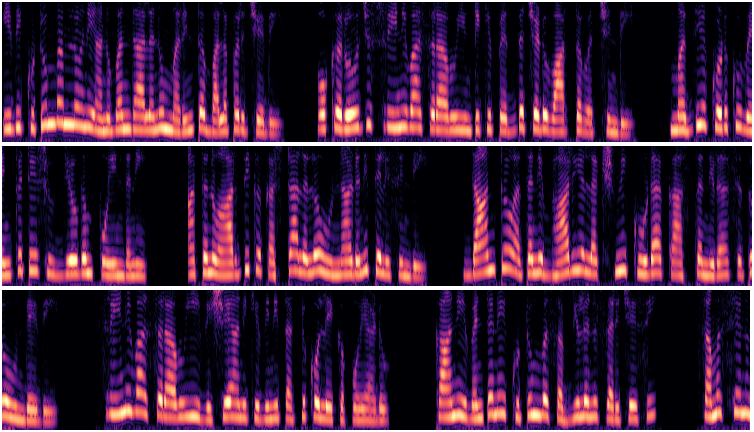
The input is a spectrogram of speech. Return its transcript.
ఇది కుటుంబంలోని అనుబంధాలను మరింత బలపరిచేది. ఒకరోజు శ్రీనివాసరావు ఇంటికి పెద్ద చెడు వార్త వచ్చింది. మధ్య కొడుకు వెంకటేష్ ఉద్యోగం పోయిందని అతను ఆర్థిక కష్టాలలో ఉన్నాడని తెలిసింది. దాంతో అతని భార్య లక్ష్మి కూడా కాస్త నిరాశతో ఉండేది. శ్రీనివాసరావు ఈ విషయానికి విని తట్టుకోలేకపోయాడు. కాని వెంటనే కుటుంబ సభ్యులను సరిచేసి సమస్యను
